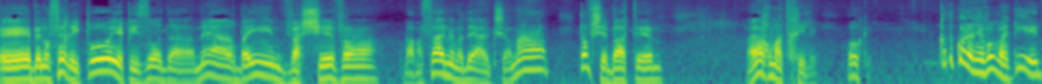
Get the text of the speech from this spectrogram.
אה, בנושא ריפוי, אפיזודה 147, במסע אל ממדי ההגשמה. טוב שבאתם, ואנחנו מתחילים. אוקיי. קודם כל אני אבוא ואגיד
